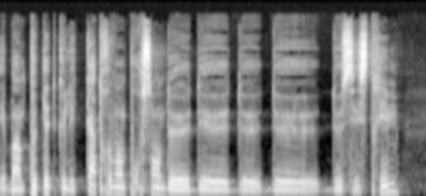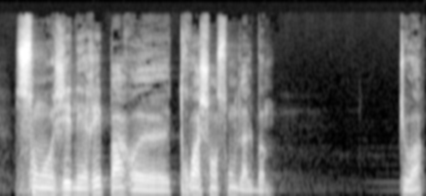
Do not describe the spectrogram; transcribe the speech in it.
eh ben, peut-être que les 80% de, de, de, de- de ces streams sont générés par euh, trois chansons de l'album. Tu vois?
